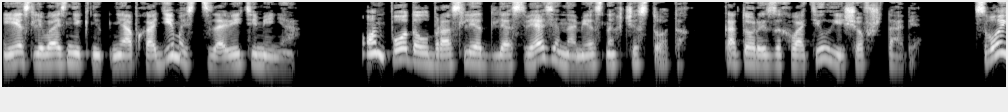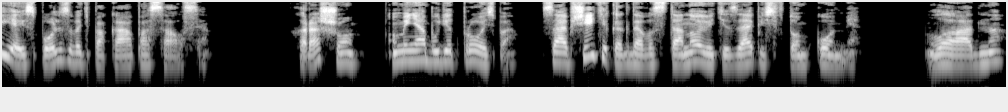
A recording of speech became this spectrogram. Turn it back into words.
Если возникнет необходимость, зовите меня. Он подал браслет для связи на местных частотах, который захватил еще в штабе. Свой я использовать пока опасался. Хорошо, у меня будет просьба. Сообщите, когда восстановите запись в том комме. Ладно,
